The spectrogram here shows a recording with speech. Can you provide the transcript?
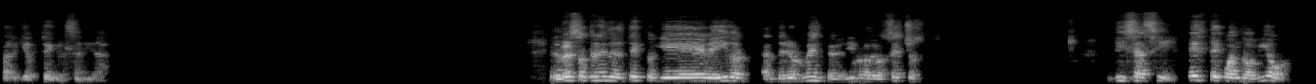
para que obtengas sanidad. El verso 3 del texto que he leído anteriormente, del libro de los Hechos, dice así, este cuando vio,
